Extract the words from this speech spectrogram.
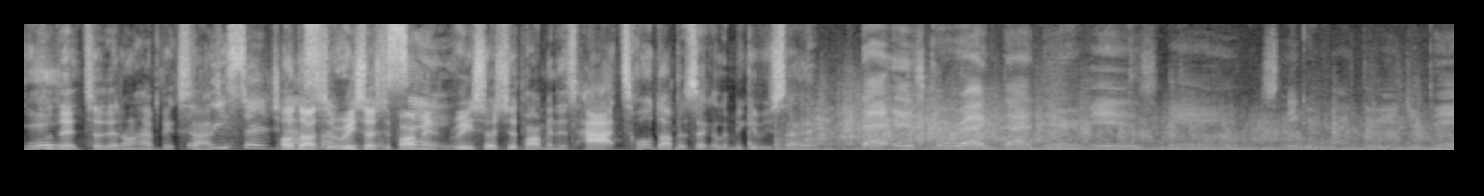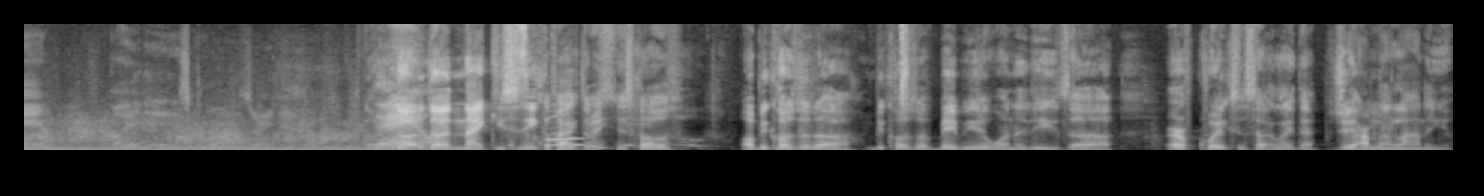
So they, so they don't have big The sizes. research Hold on, so research department. say. Research department is hot. Hold up a second. Let me give you something. That is correct that there is a sneaker factory in Japan, but it is closed right now. The, Damn. the Nike sneaker factory is closed. Oh, because of the because of maybe one of these uh, earthquakes or something like that. Gee, I'm not lying to you.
